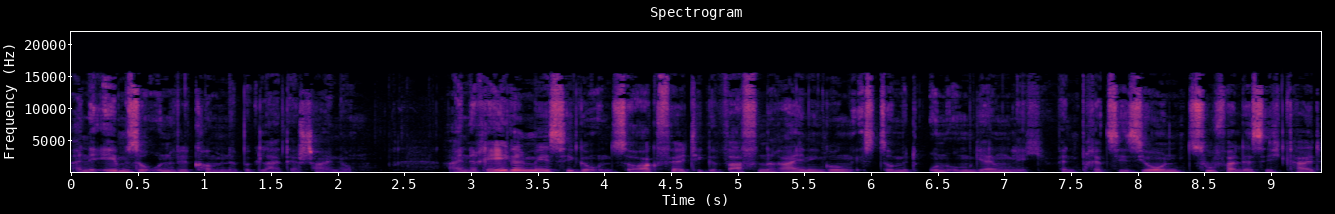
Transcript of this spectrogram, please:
eine ebenso unwillkommene Begleiterscheinung. Eine regelmäßige und sorgfältige Waffenreinigung ist somit unumgänglich, wenn Präzision, Zuverlässigkeit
